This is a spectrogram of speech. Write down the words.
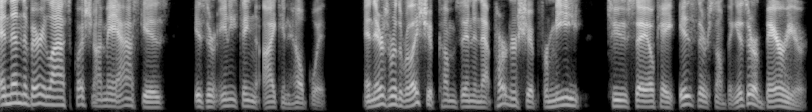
And then the very last question I may ask is, is there anything I can help with? And there's where the relationship comes in and that partnership for me to say, okay, is there something? Is there a barrier?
